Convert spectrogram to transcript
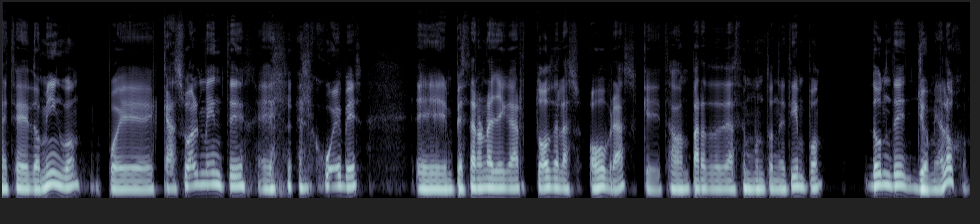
este domingo, pues casualmente el, jueves eh, empezaron a llegar todas las obras que estaban paradas desde hace un montón de tiempo, donde yo me alojo.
